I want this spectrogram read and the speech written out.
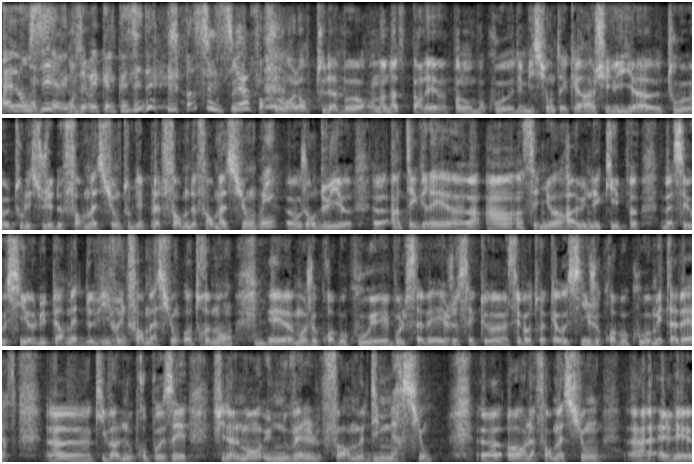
Allons-y, vous avez quelques idées, j'en suis sûr. forcément, alors tout d'abord, on en a parlé euh, pendant beaucoup euh, d'émissions Tech RH, il y a euh, tous les sujets de formation, toutes les plateformes de formation. Aujourd'hui, intégrer un, senior à une équipe, bah, c'est aussi lui permettre de vivre une formation autrement. Mm. Et moi, je crois beaucoup, et vous le savez, et je sais que c'est votre cas aussi, je crois beaucoup au métaverse euh, qui va nous proposer finalement une nouvelle forme d'immersion. Euh, or, la formation, euh, elle est,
